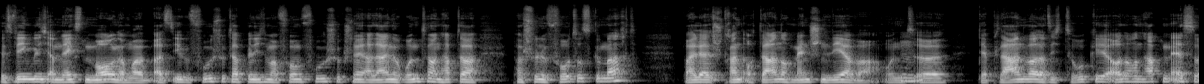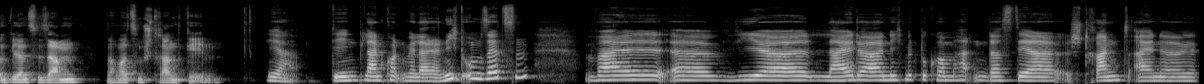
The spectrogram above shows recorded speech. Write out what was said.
Deswegen bin ich am nächsten Morgen nochmal, als ihr gefrühstückt habt, bin ich nochmal vor dem Frühstück schnell alleine runter und habe da ein paar schöne Fotos gemacht, weil der Strand auch da noch menschenleer war. Und äh, der Plan war, dass ich zurückgehe, auch noch einen Happen esse und wir dann zusammen nochmal zum Strand gehen. Ja, den Plan konnten wir leider nicht umsetzen, weil äh, wir leider nicht mitbekommen hatten, dass der Strand eine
